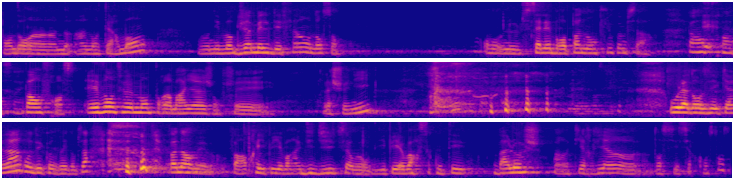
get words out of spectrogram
pendant un, un enterrement, on n'évoque jamais le défunt en dansant on ne le célèbre pas non plus comme ça. Pas en France. Pas en France. Éventuellement, pour un mariage, on fait la chenille. ou la danse des canards, ou des conneries comme ça. enfin, non, mais enfin, après, il peut y avoir un DJ, ça, il peut y avoir ce côté baloche qui revient euh, dans ces circonstances.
